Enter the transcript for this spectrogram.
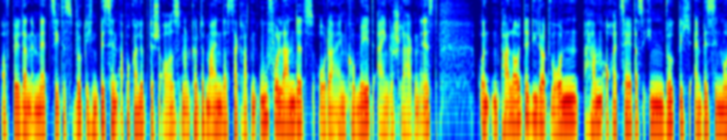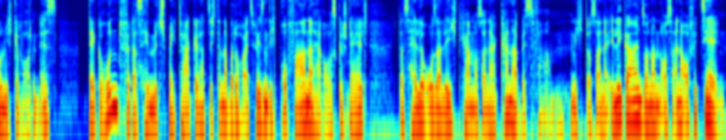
Auf Bildern im Netz sieht es wirklich ein bisschen apokalyptisch aus. Man könnte meinen, dass da gerade ein UFO landet oder ein Komet eingeschlagen ist. Und ein paar Leute, die dort wohnen, haben auch erzählt, dass ihnen wirklich ein bisschen mulmig geworden ist. Der Grund für das Himmelsspektakel hat sich dann aber doch als wesentlich profaner herausgestellt. Das helle rosa Licht kam aus einer Cannabis-Farm. Nicht aus einer illegalen, sondern aus einer offiziellen,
